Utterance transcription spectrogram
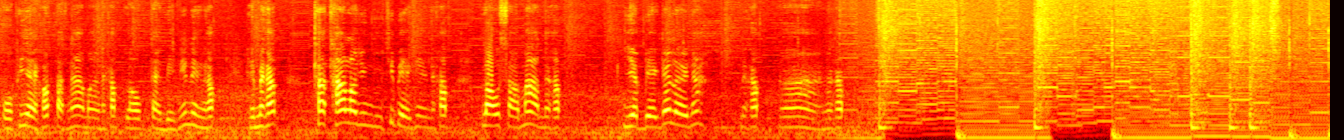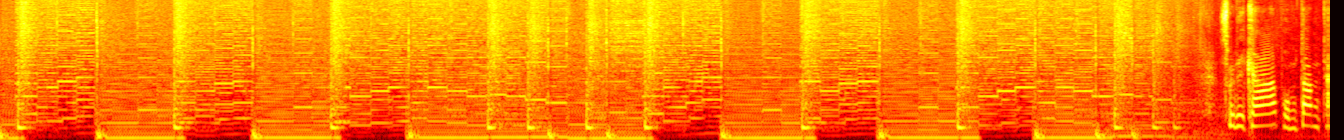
โอ้พี่ใหญ่เขาตัดหน้ามานะครับ เราแตะเบรกนิดนึงครับ เห็นไหมครับ ถ้าเท้าเรายังอยู่ที่เบรกเนี่ยนะครับ เราสามารถนะครับ เหยียบเบรกได้เลยนะนะครับ อ่า นะครับ สวัสดีครับ ผมตั้มไท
